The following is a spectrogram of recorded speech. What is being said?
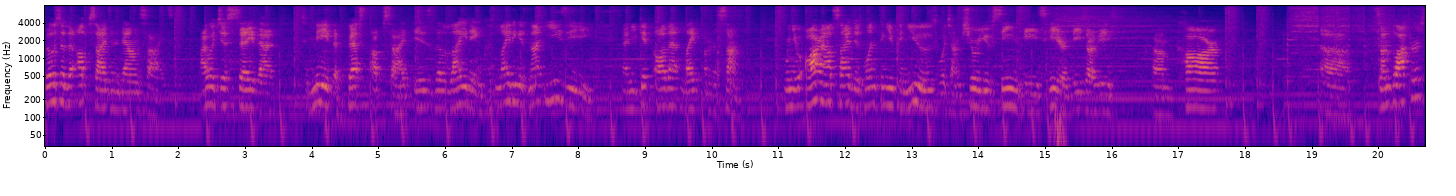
those are the upsides and downsides. I would just say that to me, the best upside is the lighting, because lighting is not easy, and you get all that light from the sun. When you are outside, there's one thing you can use, which I'm sure you've seen these here. These are these um, car uh, sun blockers,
